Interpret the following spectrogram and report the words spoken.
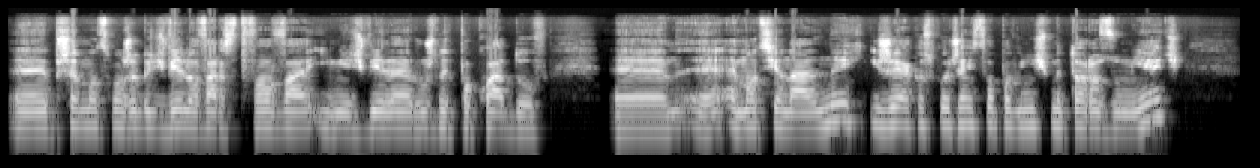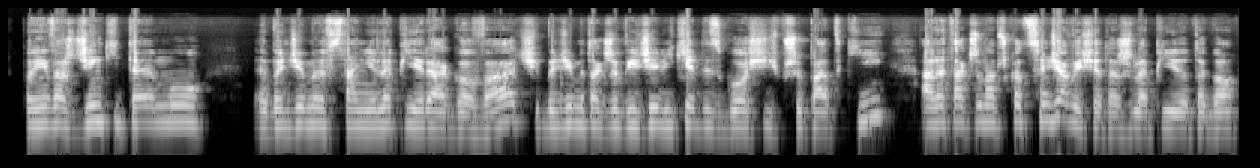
e, przemoc może być wielowarstwowa i mieć wiele różnych pokładów e, e, emocjonalnych i że jako społeczeństwo powinniśmy to rozumieć, ponieważ dzięki temu będziemy w stanie lepiej reagować, będziemy także wiedzieli, kiedy zgłosić przypadki, ale także na przykład sędziowie się też lepiej do tego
